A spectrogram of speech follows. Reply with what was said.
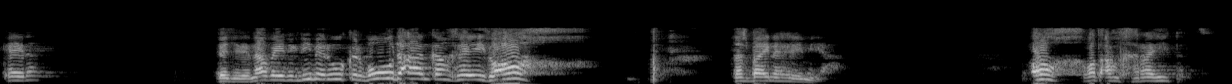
Ken je dat? Weet je, nou weet ik niet meer hoe ik er woorden aan kan geven. Och! Dat is bij Nehemia. Och, wat aangrijpend.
